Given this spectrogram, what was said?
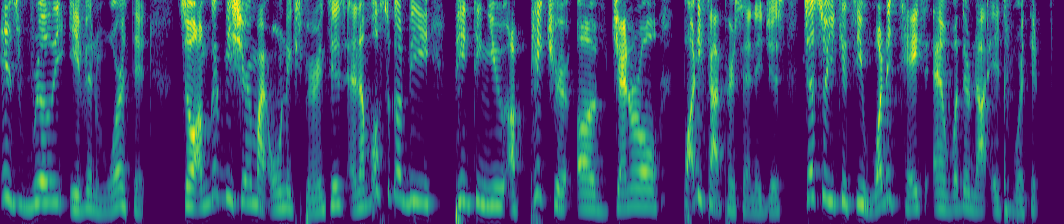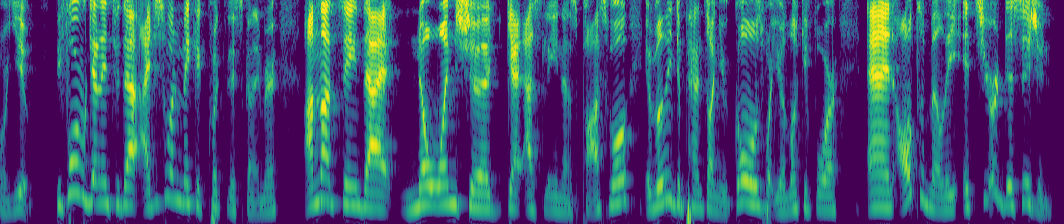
is really even worth it. So I'm going to be sharing my own experiences and I'm also going to be painting you a picture of general body fat percentages just so you can see what it takes and whether or not it's worth it for you. Before we get into that, I just want to make a quick disclaimer. I'm not saying that no one should get as lean as possible. It really depends on your goals, what you're looking for, and ultimately, it's your decision.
